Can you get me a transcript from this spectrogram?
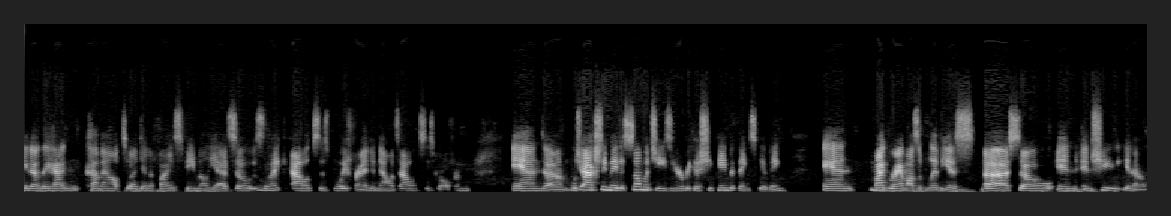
you know, they hadn't come out to identify as female yet, so it was mm-hmm. like Alex's boyfriend, and now it's Alex's girlfriend. And um, which actually made it so much easier because she came to Thanksgiving, and my grandma's oblivious. Uh, so and and she, you know,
